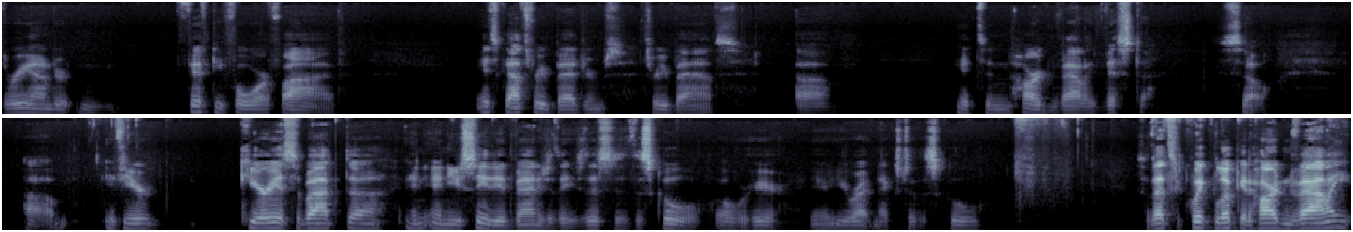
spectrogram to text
354 five it's got three bedrooms, three baths. Uh, it's in Hardin Valley Vista. So um, if you're curious about, uh, and, and, you see the advantage of these, this is the school over here. You're right next to the school. So that's a quick look at Hardin Valley.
